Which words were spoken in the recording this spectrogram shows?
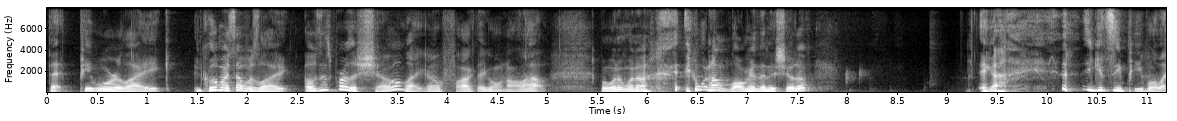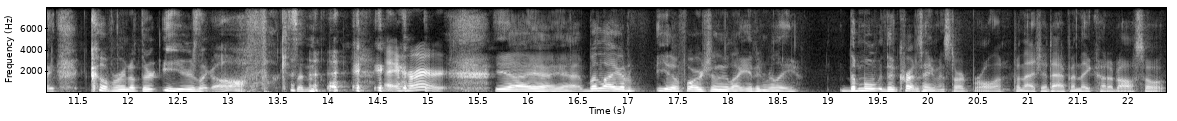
that people were like, including myself, was like, "Oh, is this part of the show?" Like, "Oh fuck, they're going all out." But when it went on, it went on longer than it should have. It got you can see people like covering up their ears, like, "Oh fuck, it's annoying." It hurt. yeah, yeah, yeah. But like, you know, fortunately, like it didn't really. The movie, the credits hadn't even started rolling when that shit happened. They cut it off, so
